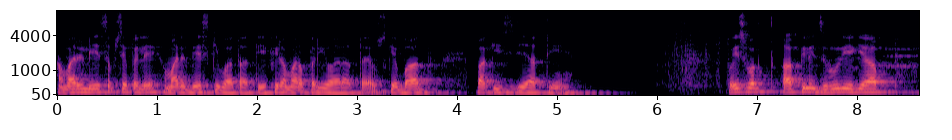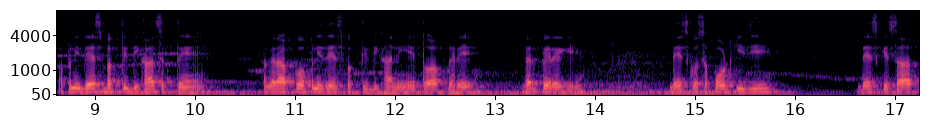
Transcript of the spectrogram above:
हमारे लिए सबसे पहले हमारे देश की बात आती है, फिर हमारा परिवार आता है, उसके बाद बाकी चीज़ें आती हैं। तो इस वक्त आपके लिए ज़रूरी है कि आप अपनी देशभक्ति दिखा सकते हैं। अगर आपको अपनी देशभक्ति दिखानी है तो आप घरे, घर पे रहिए। देश को सपोर्ट कीजिए। देश के साथ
